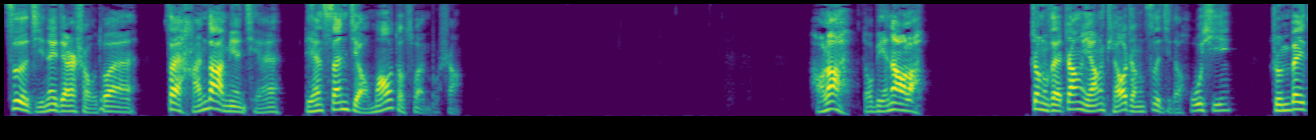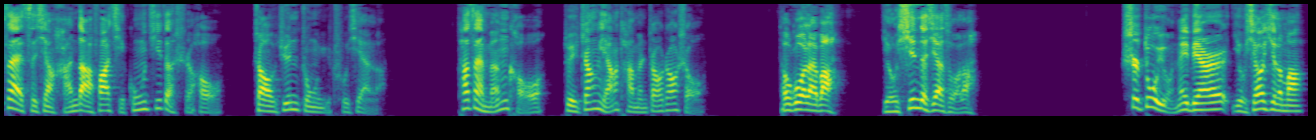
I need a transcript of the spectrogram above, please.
自己那点手段，在韩大面前连三脚猫都算不上。好了，都别闹了。正在张扬调整自己的呼吸，准备再次向韩大发起攻击的时候，赵军终于出现了。他在门口对张扬他们招招手：“都过来吧，有新的线索了。”是杜勇那边有消息了吗？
